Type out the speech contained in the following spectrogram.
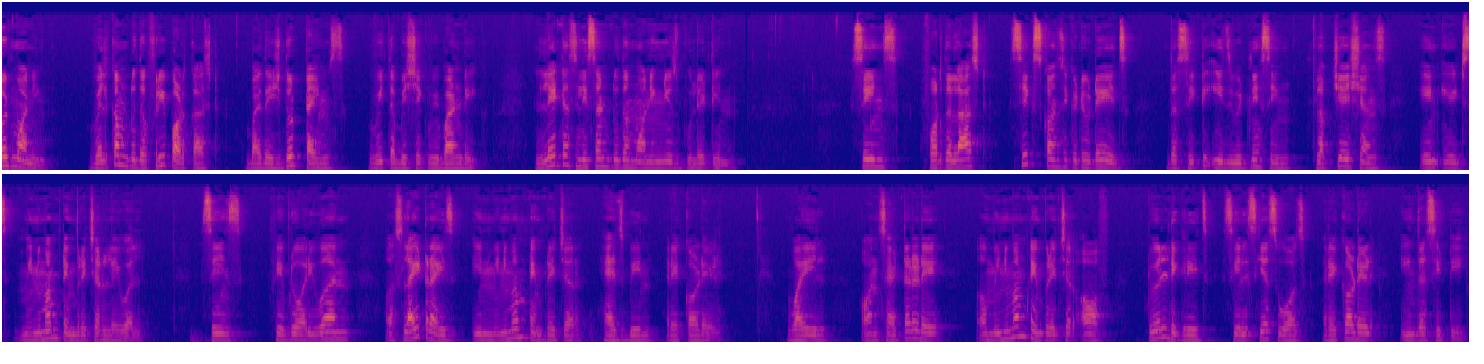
Good morning. Welcome to the free podcast by the Deshdoot Times with Abhishek Vibandik. Let us listen to the morning news bulletin. Since for the last six consecutive days, the city is witnessing fluctuations in its minimum temperature level. Since February 1, a slight rise in minimum temperature has been recorded, while on Saturday, a minimum temperature of 12 degrees Celsius was recorded in the city.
